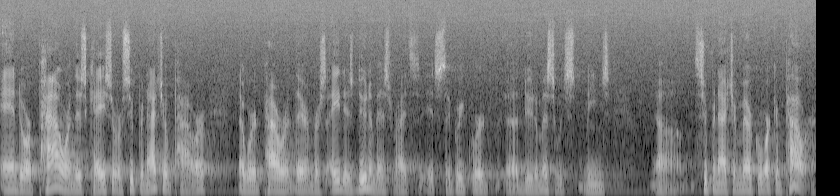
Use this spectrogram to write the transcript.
and or power in this case, or supernatural power. That word power there in verse 8 is dunamis, right? It's, it's the Greek word uh, dunamis, which means uh, supernatural miracle working power.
